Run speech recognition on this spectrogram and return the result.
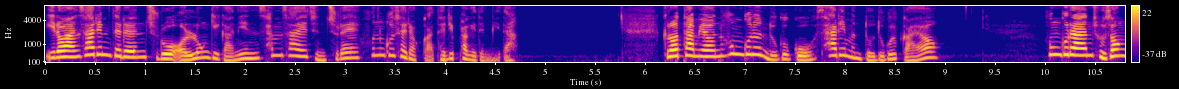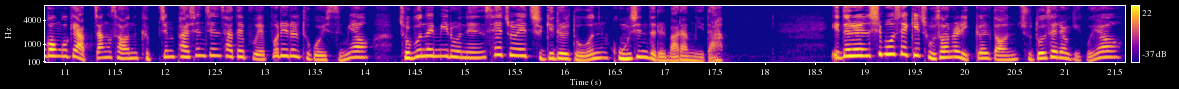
이러한 사림들은 주로 언론기관인 3사에 진출해 훈구 세력과 대립하게 됩니다. 그렇다면 훈구는 누구고 사림은 또 누굴까요? 훈구란 조선 건국에 앞장선 급진파 신진사대부에 뿌리를 두고 있으며 좁은 의미로는 세조의 즉위를 도운 공신들을 말합니다. 이들은 15세기 조선을 이끌던 주도 세력이고요.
